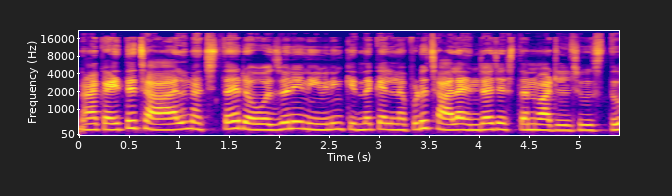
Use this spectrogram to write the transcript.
నాకైతే చాలా నచ్చుతాయి. రోజు నేను ఈవినింగ్ కిందకి వెళ్ళినప్పుడు చాలా ఎంజాయ్ చేస్తాను వాటిని చూస్తూ.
